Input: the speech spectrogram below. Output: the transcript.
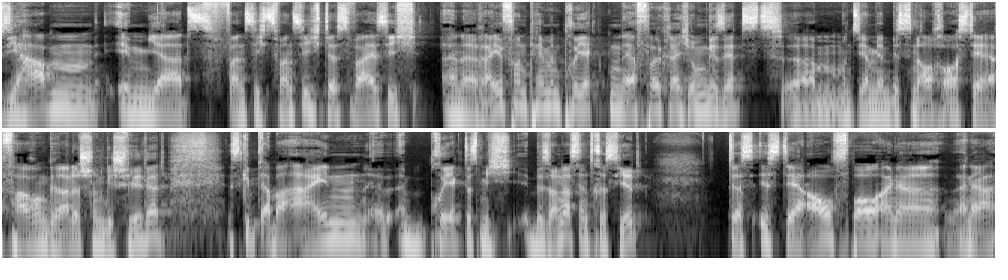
Sie haben im Jahr 2020, das weiß ich, eine Reihe von Payment-Projekten erfolgreich umgesetzt. Ähm, und Sie haben ja ein bisschen auch aus der Erfahrung gerade schon geschildert. Es gibt aber ein äh, Projekt, das mich besonders interessiert. Das ist der Aufbau einer, einer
